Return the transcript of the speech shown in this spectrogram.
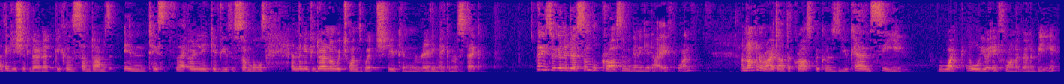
I think you should learn it because sometimes in tests they only give you the symbols and then if you don't know which one's which, you can really make a mistake. Okay, so we're going to do a simple cross and we're going to get our F1. I'm not going to write out the cross because you can see what all your F1 are going to be.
